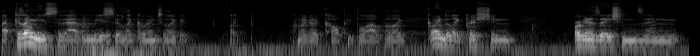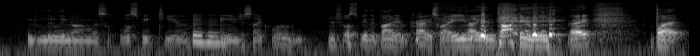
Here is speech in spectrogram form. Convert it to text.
because I'm used to that. I'm used to like going to like a like I'm not gonna call people out, but like going to like Christian organizations and literally no one will, will speak to you. Mm-hmm. And you're just like well you're supposed to be the body of christ. Why are you not even talking to me? Right? But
